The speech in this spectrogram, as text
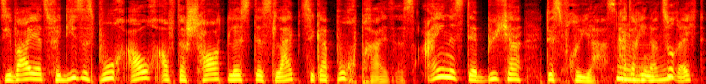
Sie war jetzt für dieses Buch auch auf der Shortlist des Leipziger Buchpreises. Eines der Bücher des Frühjahrs. Mhm. Katharina, zu Recht.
